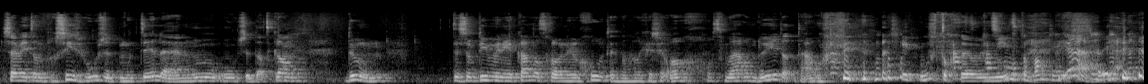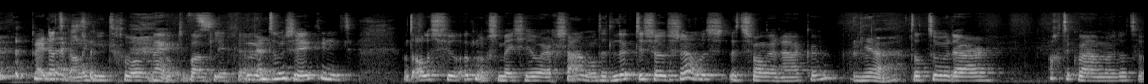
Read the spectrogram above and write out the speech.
zij weet dan precies hoe ze het moet tillen en hoe, hoe ze dat kan doen. Dus op die manier kan dat gewoon heel goed. En dan had ik gezegd, oh god, waarom doe je dat nou? ik hoef toch helemaal niet. op de bank liggen. Ja, Nee, dat kan ik niet gewoon Nee. op de bank liggen. Nee. En toen zeker niet. Want alles viel ook nog eens een beetje heel erg samen. Want het lukte zo snel, dus het zwanger raken. ja. Dat toen we daar achter kwamen, dat we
